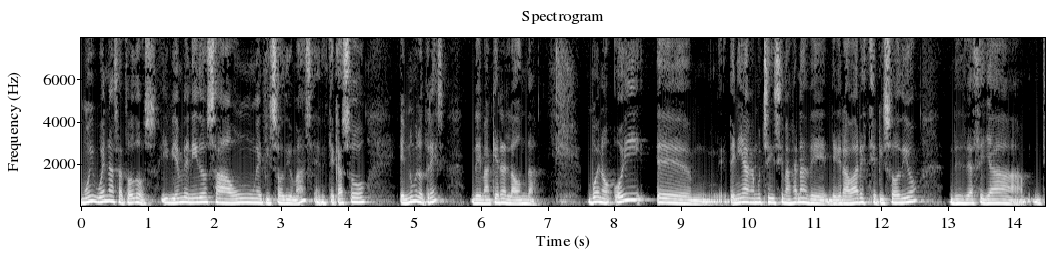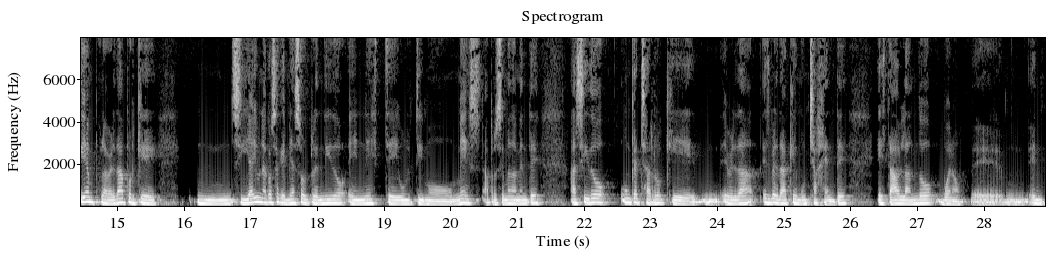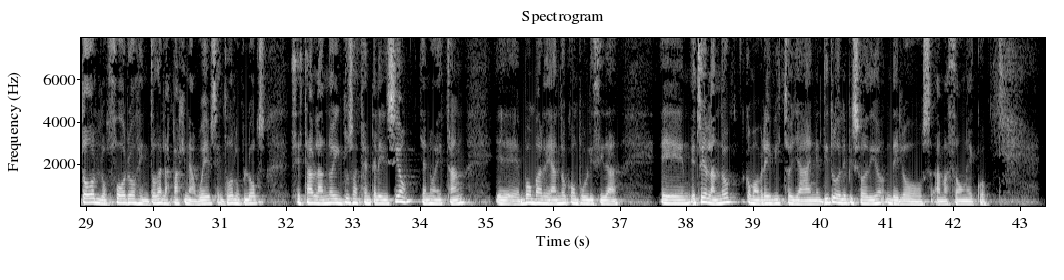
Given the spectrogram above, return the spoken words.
Muy buenas a todos y bienvenidos a un episodio más, en este caso el número 3 de Maquera en la Onda. Bueno, hoy eh, tenía muchísimas ganas de, grabar este episodio desde hace ya tiempo, la verdad, porque mm, si hay una cosa que me ha sorprendido en este último mes aproximadamente, ha sido un cacharro que, de verdad, es verdad que mucha gente está hablando, bueno, eh, en todos los foros, en todas las páginas web, en todos los blogs, se está hablando, incluso hasta en televisión, ya nos están eh, bombardeando con publicidad. Eh, estoy hablando, como habréis visto ya en el título del episodio, de los Amazon Echo.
